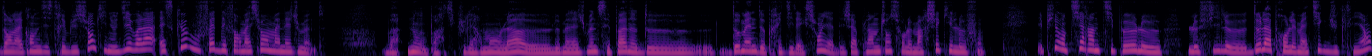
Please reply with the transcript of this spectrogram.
dans la grande distribution qui nous dit voilà, est-ce que vous faites des formations en management? Bah non, particulièrement là, euh, le management c'est pas notre domaine de prédilection. Il y a déjà plein de gens sur le marché qui le font. Et puis on tire un petit peu le, le fil de la problématique du client.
